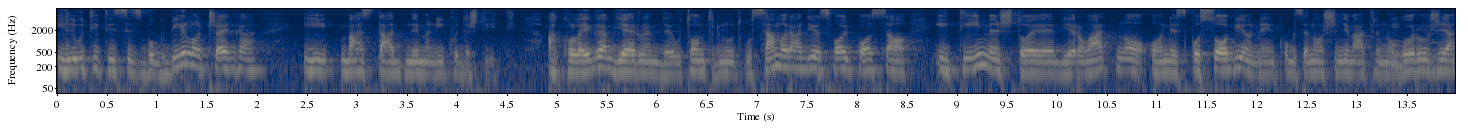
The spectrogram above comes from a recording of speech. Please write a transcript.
i ljutiti se zbog bilo čega i vas tad nema niko da štiti. A kolega, vjerujem da je u tom trenutku samo radio svoj posao i time što je vjerovatno onesposobio nekog za nošenje vatrenog mhm. oružja,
